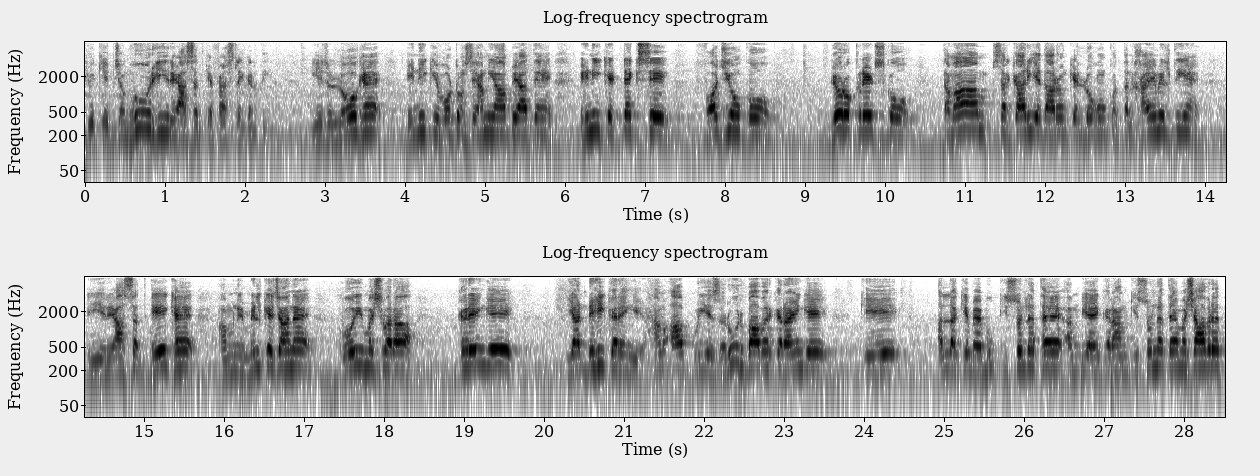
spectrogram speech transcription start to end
क्योंकि जमहूर ही रियासत के फ़ैसले करती है। ये जो लोग हैं, इन्हीं के वोटों से हम यहाँ पे आते हैं। इन्हीं के टैक्स से फ़ौजियों को, ब्यूरोक्रेट्स को, तमाम सरकारी इदारों के लोगों को तनख्वाहें मिलती हैं। ये रियासत एक है, हमने मिल के जाना है। कोई मशवरा करेंगे या नहीं करेंगे। हम आपको ये ज़रूर बावर कराएँगे कि अल्लाह के महबूब की सुन्नत है अम्बिया कराम की सुन्नत है, मशावरत।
